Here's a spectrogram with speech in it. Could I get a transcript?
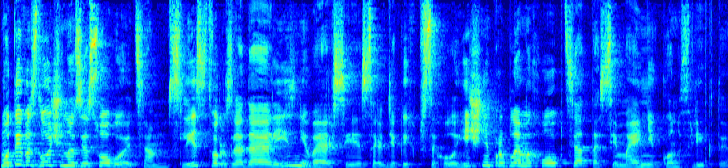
Мотиви злочину з'ясовуються. Слідство розглядає різні версії, серед яких психологічні проблеми хлопця та сімейні конфлікти.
